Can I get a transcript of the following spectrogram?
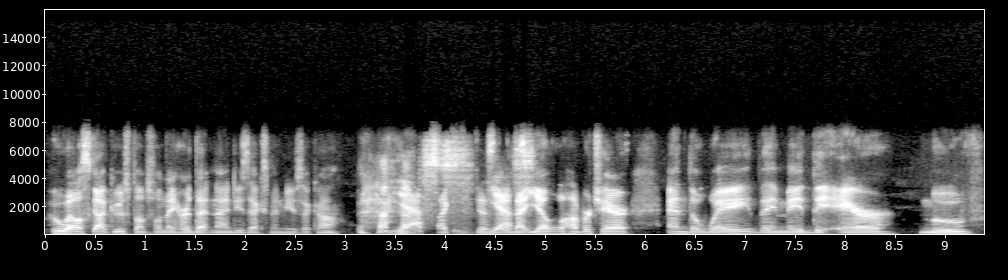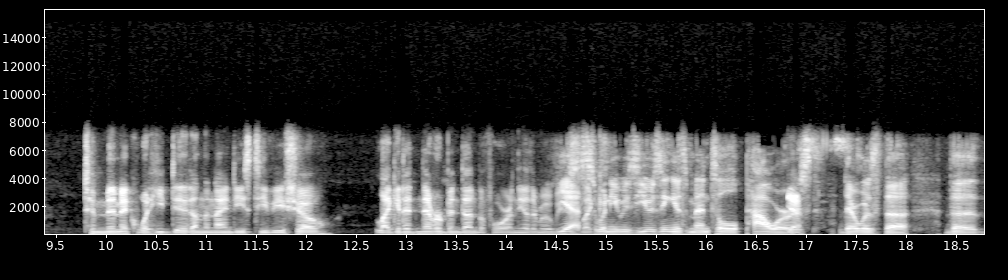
who else got goosebumps when they heard that 90s X-Men music, huh? yes. Like just yes. that, that yellow hover chair and the way they made the air move to mimic what he did on the 90s TV show like it had never been done before in the other movies. Yes, like, when he was using his mental powers, Yes. there was the the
